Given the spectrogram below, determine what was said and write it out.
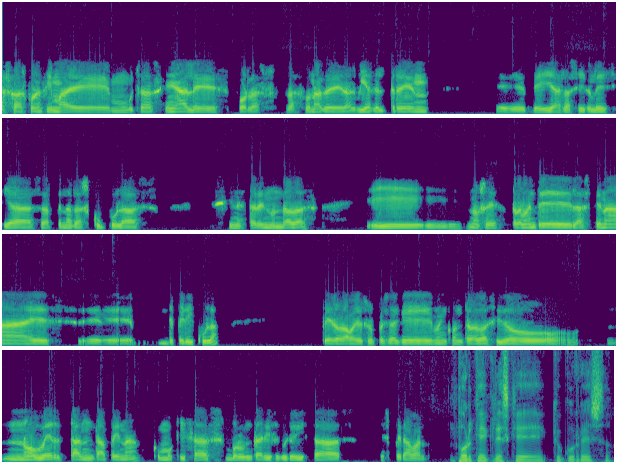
pasabas por encima de muchas señales, por las, zonas de las vías del tren, eh, veías las iglesias, apenas las cúpulas sin estar inundadas y no sé, realmente la escena es eh, de película, pero la mayor sorpresa que me he encontrado ha sido no ver tanta pena como quizás voluntarios y periodistas esperaban. ¿Por qué crees que, ocurre eso?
